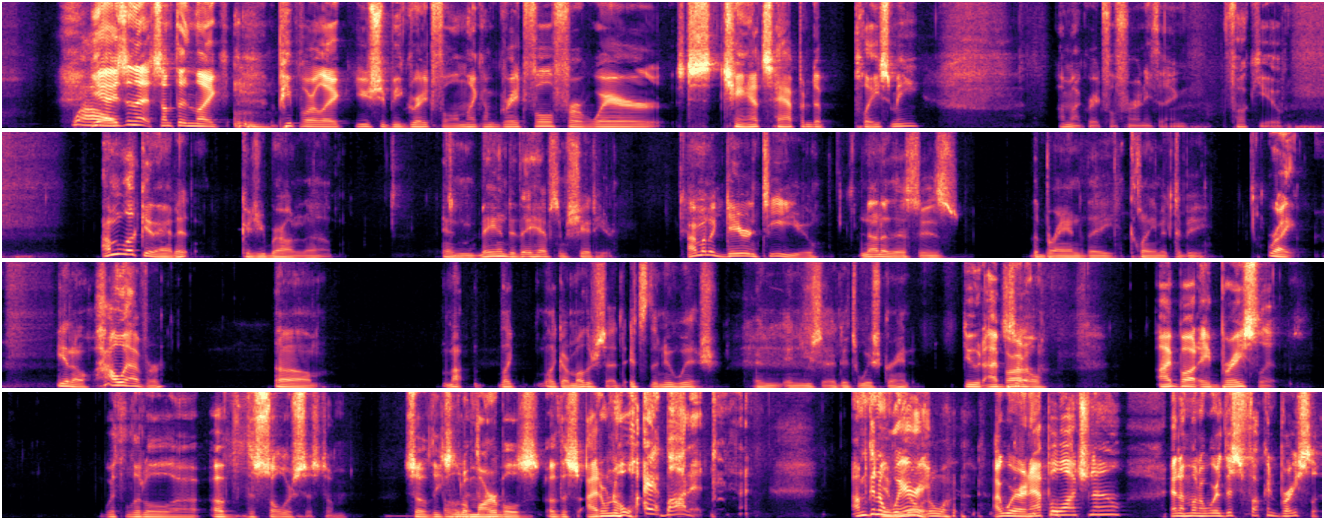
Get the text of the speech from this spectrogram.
well, yeah, isn't that something like people are like, you should be grateful? I'm like, I'm grateful for where chance happened to place me. I'm not grateful for anything. Fuck you. I'm looking at it because you brought it up, and man, did they have some shit here. I'm gonna guarantee you, none of this is the brand they claim it to be. Right. you know however um my, like like our mother said it's the new wish and and you said it's wish granted Dude, I bought so I bought a bracelet with little uh, of the solar system. So these Oh, little that's cool. marbles of this I don't know why I bought it. I'm going to yeah, wear it. what- I wear an Apple Watch now and I'm going to wear this fucking bracelet.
